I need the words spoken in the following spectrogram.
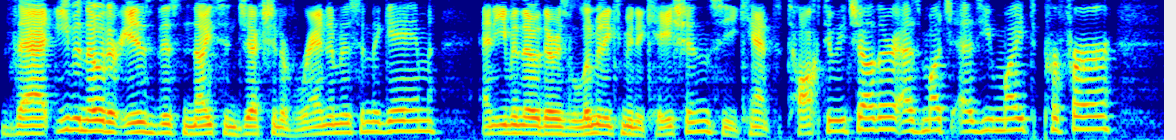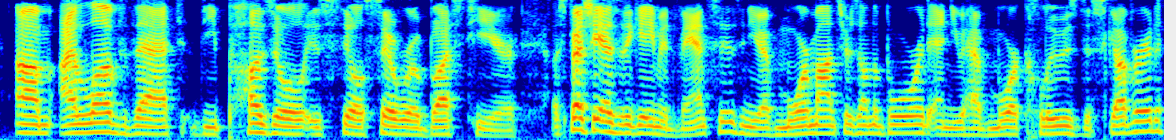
that even though there is this nice injection of randomness in the game, and even though there's limited communication, so you can't talk to each other as much as you might prefer, um, I love that the puzzle is still so robust here, especially as the game advances and you have more monsters on the board and you have more clues discovered.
